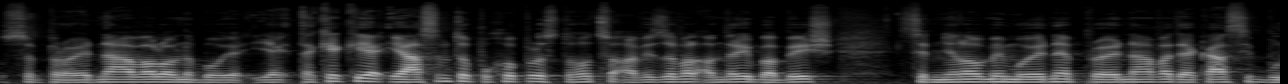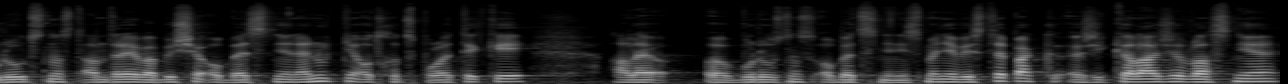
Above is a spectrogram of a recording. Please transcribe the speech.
se projednávalo, nebo je, tak jak já jsem to pochopil z toho, co avizoval Andrej Babiš, se mělo mimo jedné projednávat jakási budoucnost Andreje Babiše obecně, nenutně odchod z politiky, ale budoucnost obecně. Nicméně vy jste pak říkala, že vlastně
